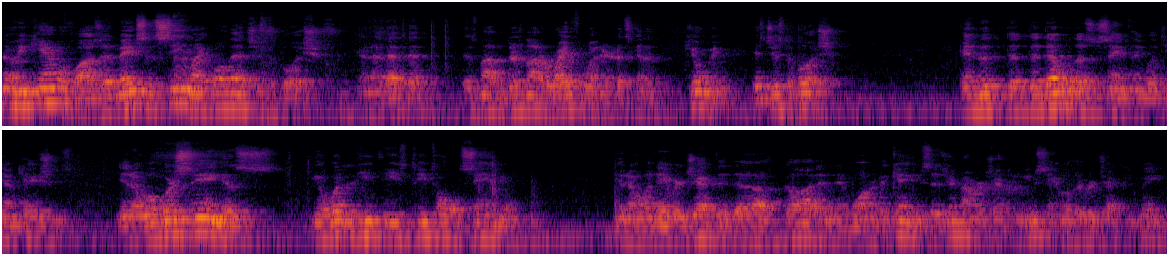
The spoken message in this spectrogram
No, he camouflages it, makes it seem like, well, that's just a bush. You know, that, that, there's not, there's not a rifle in here that's gonna kill me, it's just a bush. And the, the, the devil does the same thing with temptations. You know, what we're seeing is, you know, what did he, he, he told Samuel? You know, when they rejected, uh, God and, and wanted a king, he says, you're not rejecting you, Samuel, they're rejecting me.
